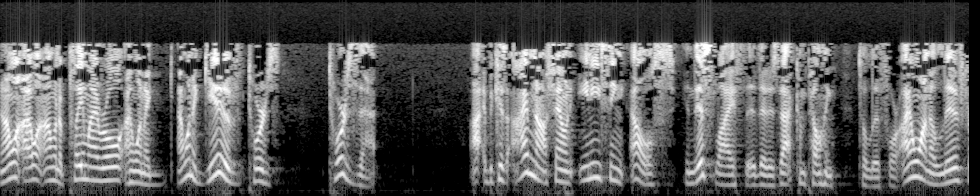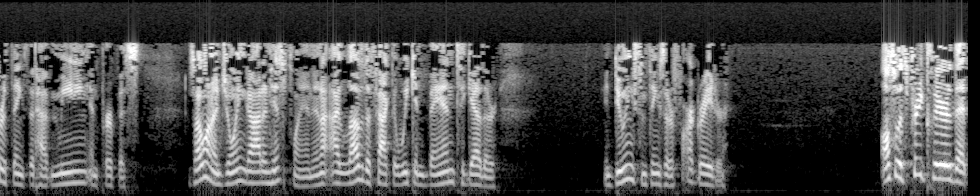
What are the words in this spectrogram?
And I want, I want, I want to play my role. I want to, I want to give towards, towards that. I, because I've not found anything else in this life that, that is that compelling to live for. I want to live for things that have meaning and purpose. So I want to join God in His plan. And I, love the fact that we can band together in doing some things that are far greater. Also, it's pretty clear that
